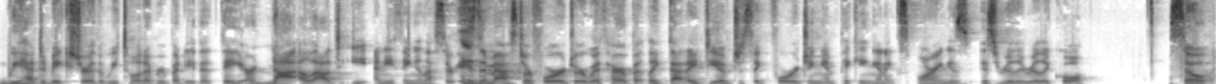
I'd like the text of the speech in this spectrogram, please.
we had to make sure that we told everybody that they are not allowed to eat anything unless there is a master forager with her. But like that idea of just like foraging and picking and exploring is is really really cool. So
